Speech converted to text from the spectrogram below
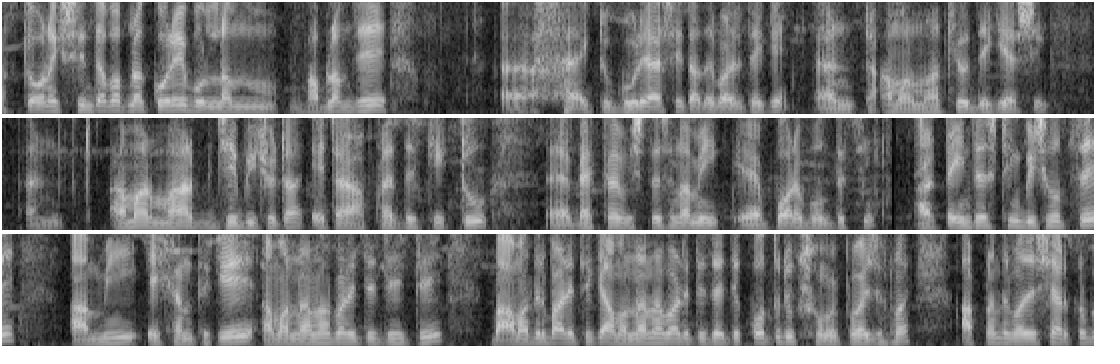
আজকে অনেক চিন্তা ভাবনা করে বললাম, ভাবলাম যে একটু ঘুরে আসি তাদের বাড়ি থেকে অ্যান্ড আমার মাকেও দেখে আসি। অ্যান্ড আমার মার যে বিষয়টা, এটা আপনাদেরকে একটু ব্যাখ্যা বিশ্লেষণ আমি পরে বলতেছি। আর একটা ইন্টারেস্টিং বিষয় হচ্ছে আমি এখান থেকে আমার নানার বাড়িতে যেতে বা আমাদের বাড়ি থেকে আমার নানার বাড়িতে যাইতে কতটুকু সময় প্রয়োজন হয়, আপনাদের মাঝে শেয়ার করব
